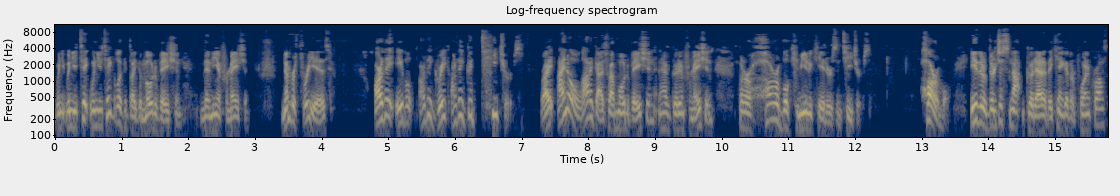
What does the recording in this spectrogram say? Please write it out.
when you, when you take when you take a look at like the motivation and then the information number three is are they able are they great are they good teachers right i know a lot of guys who have motivation and have good information but are horrible communicators and teachers horrible either they're just not good at it, they can't get their point across,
